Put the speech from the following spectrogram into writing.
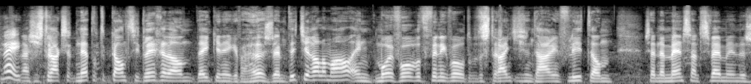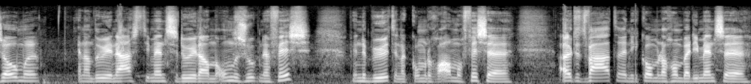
Nee. En als je straks het net op de kant ziet liggen, dan denk je in één keer van, zwemt dit hier allemaal? En een mooi voorbeeld vind ik bijvoorbeeld op de strandjes in het Haringvliet. Dan zijn er mensen aan het zwemmen in de zomer. En dan doe je naast die mensen doe je dan onderzoek naar vis in de buurt. En dan komen er allemaal vissen uit het water. En die komen dan gewoon bij die mensen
